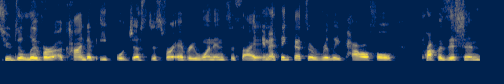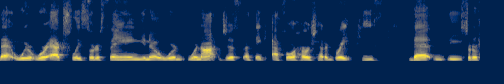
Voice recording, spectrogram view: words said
to deliver a kind of equal justice for everyone in society. And I think that's a really powerful proposition that we're, we're actually sort of saying, you know, we're, we're not just, I think Afua Hirsch had a great piece that sort of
